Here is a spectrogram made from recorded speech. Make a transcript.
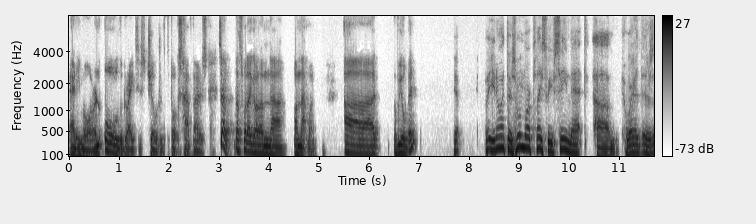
anymore, and all the greatest children's books have those. So that's what I got on uh, on that one. Uh, have we all been? Yep. But you know what? There's one more place we've seen that um, where there's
